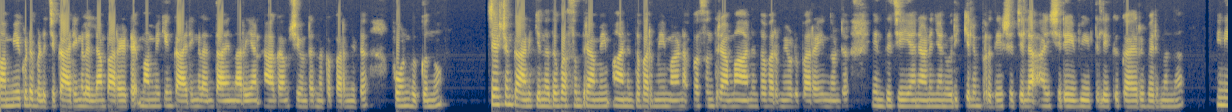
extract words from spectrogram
മമ്മിയെ കൂടെ വിളിച്ച് കാര്യങ്ങളെല്ലാം പറയട്ടെ. മമ്മിക്കും കാര്യങ്ങൾ എന്താ എന്നറിയാൻ ആകാംക്ഷയുണ്ടെന്നൊക്കെ പറഞ്ഞിട്ട് ഫോൺ വെക്കുന്നു. ശേഷം കാണിക്കുന്നത് വസുന്ധരാമയും ആനന്ദവർമ്മയുമാണ്. വസന്തരാമ ആനന്ദവർമ്മയോട് പറയുന്നുണ്ട് എന്ത് ചെയ്യാനാണ്? ഞാൻ ഒരിക്കലും പ്രതീക്ഷിച്ചില്ല ഐശ്വര്യ വീട്ടിലേക്ക് കയറി വരുമെന്ന്. ഇനി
